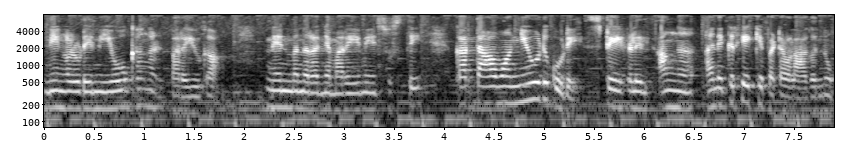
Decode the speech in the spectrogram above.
നിങ്ങളുടെ നിയോഗങ്ങൾ പറയുക. നന്മ നിറഞ്ഞ മറിയമേ സുസ്തി കർത്താവ് അങ്ങയോടുകൂടെ സ്ത്രീകളിൽ അങ്ങ് അനുഗ്രഹിക്കപ്പെട്ടവളാകുന്നു.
